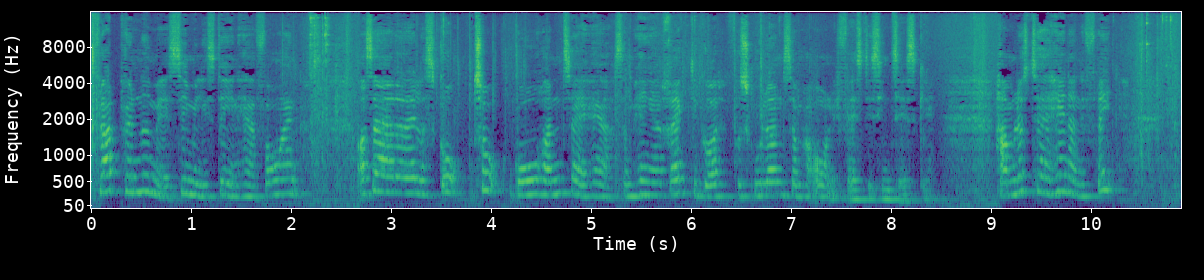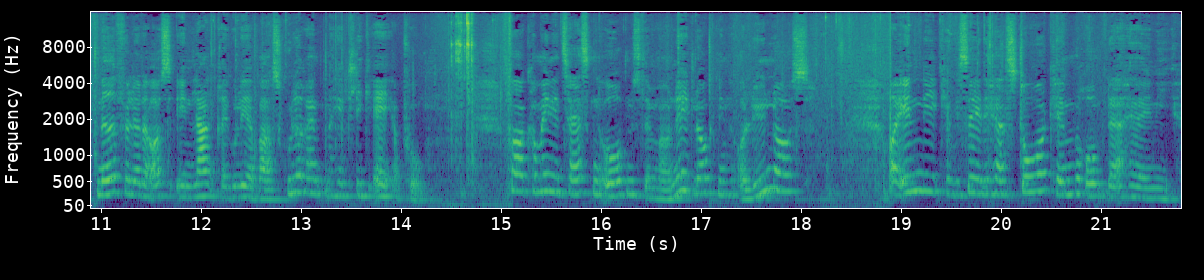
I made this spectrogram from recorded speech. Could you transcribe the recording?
Flot pyntet med similisten her foran. Og så er der ellers go- to gode håndtag her, som hænger rigtig godt på skulderen, som har ordentligt fast i sin taske. Har man lyst til at have hænderne fri, medfølger der også en lang regulerbar skulderrem, man kan klikke af og på. For at komme ind i tasken åbnes den magnetlukning og lynlås. Og indeni kan vi se det her store kæmpe rum, der er herinde i.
